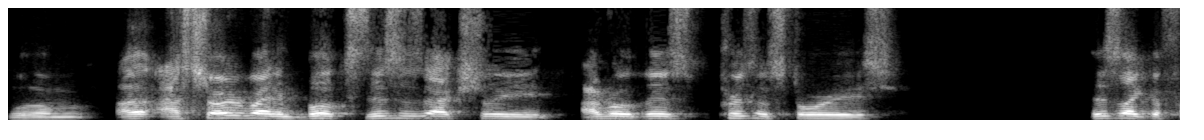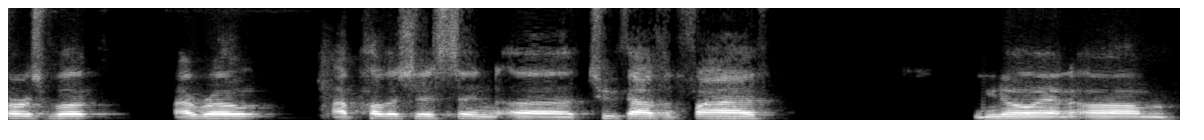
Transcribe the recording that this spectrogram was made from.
Well, um, I, I, started writing books. This is actually, I wrote this, Prison Stories. This is like the first book I wrote. I published this in uh, 2005. You know, and um,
